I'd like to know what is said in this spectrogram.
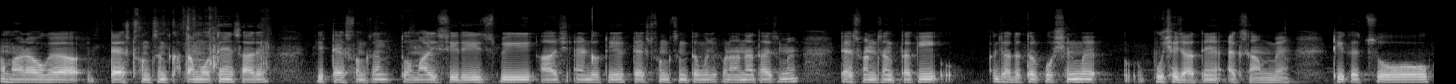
हमारा हो गया टेस्ट फ़ंक्शन ख़त्म होते हैं सारे, ये टेस्ट फ़ंक्शन तो हमारी सीरीज़ भी आज एंड होती है। टेस्ट फ़ंक्शन तक मुझे पढ़ाना था इसमें। टेस्ट फ़ंक्शन तक ही ज़्यादातर क्वेश्चन में पूछे जाते हैं एग्ज़ाम में, ठीक है? सो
